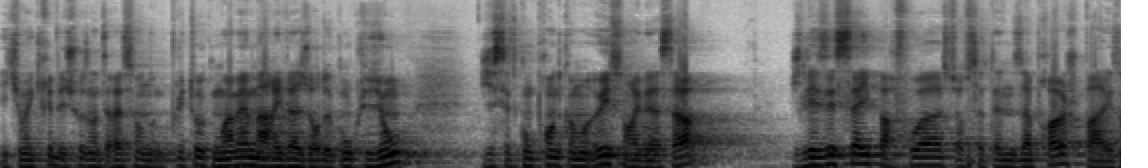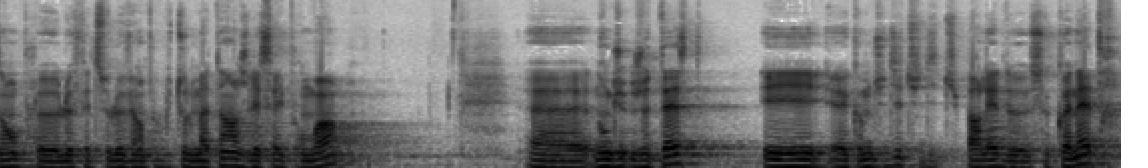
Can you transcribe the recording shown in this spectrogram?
et qui ont écrit des choses intéressantes. Donc plutôt que moi-même arriver à ce genre de conclusion, j'essaie de comprendre comment eux ils sont arrivés à ça. Je les essaye parfois sur certaines approches, par exemple euh, le fait de se lever un peu plus tôt le matin, je l'essaye pour moi. Euh, donc je, je teste et euh, comme tu dis, tu, dis, tu parlais de se connaître,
